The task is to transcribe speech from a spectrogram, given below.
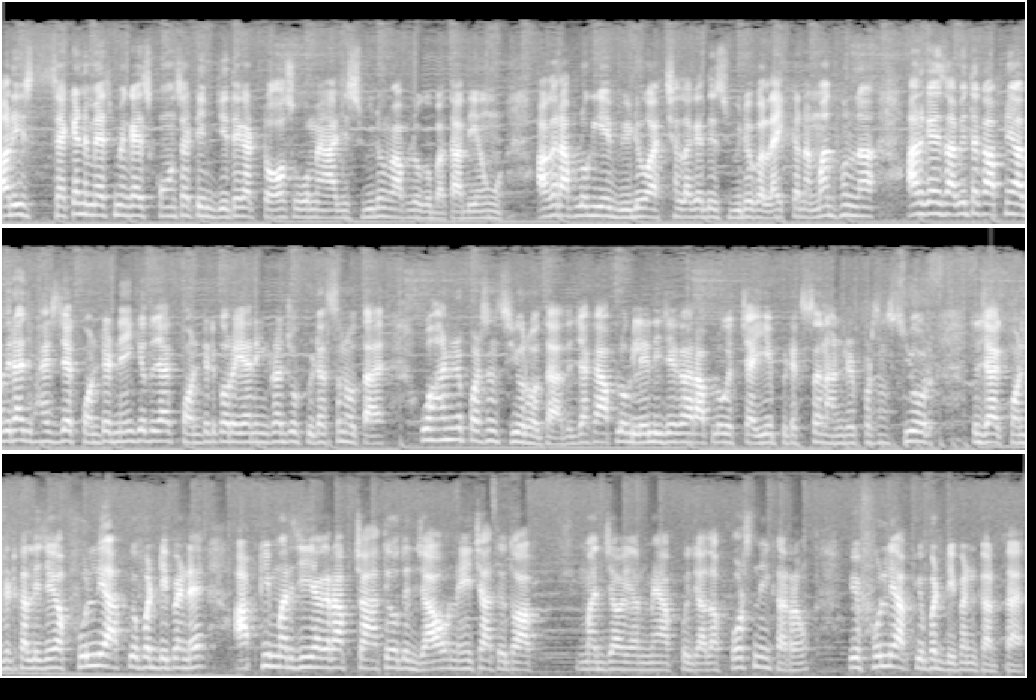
और इस सेकेंड मैच में गैस कौन सा टीम जीतेगा टॉस वो मैं आज इस वीडियो में आप लोग को बता दिया हूँ। अगर आप लोग ये वीडियो अच्छा लगे तो इस वीडियो को लाइक करना मत भूलना। और गैस अभी तक आपने अविराज भाई से जाकर कॉन्टेक्ट नहीं किया तो जाकर कॉन्टेक्ट करो। यार इनका जो प्रोडक्शन होता है, वो हंड्रेड परसेंट श्योर होता है। तो जाकर आप लोग ले लीजिएगा अगर आप लोग चाहिए प्रोडक्शन हंड्रेड परसेंट श्योर तो जाकर कॉन्टेक्ट कर लीजिएगा। फुल्ली आपके ऊपर डिपेंड है। आपकी मर्ज़ी, अगर आप चाहते हो तो जाओ, नहीं चाहते तो आप मत जाओ यार, मैं आपको ज़्यादा फोर्स नहीं कर रहा हूँ। ये फुल्ली आपके ऊपर डिपेंड करता है।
